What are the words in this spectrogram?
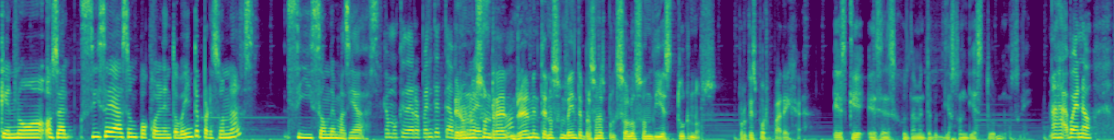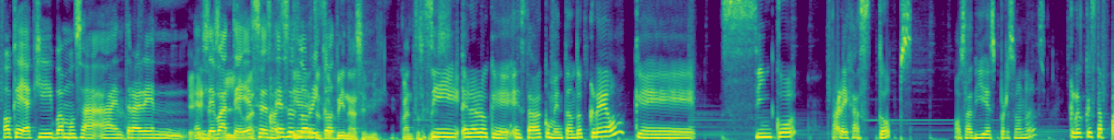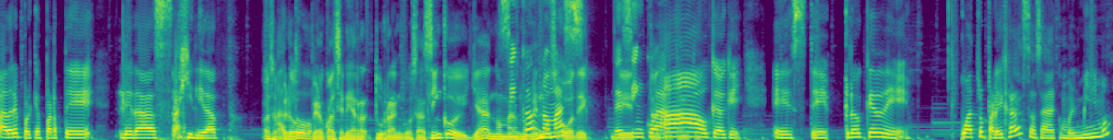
Que no, o sea, sí se hace un poco lento. 20 personas sí son demasiadas. Como que de repente te aburres, Pero no son real- realmente no son 20 personas porque solo son 10 turnos. Porque es por pareja. Es que ese es justamente, ya son 10 turnos. güey. Ajá, bueno, ok, aquí vamos a, a entrar en, es el debate. debate. Ese es- Así eso es lo es. ¿Tú qué rico. opinas, Emi? ¿Cuántos crees? Sí, era lo que estaba comentando. Creo que cinco parejas tops, o sea, 10 personas. Creo que está padre porque aparte le das agilidad. O sea, pero, todo. pero ¿cuál sería tu rango? O sea, ¿cinco y ya, no más, ¿Cinco? no menos? ¿No más? ¿O de, De cinco a- Ah, tanto? ok, ok. Este, creo que de cuatro parejas, o sea, como el mínimo,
